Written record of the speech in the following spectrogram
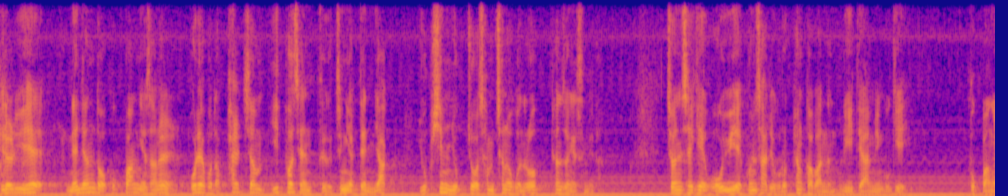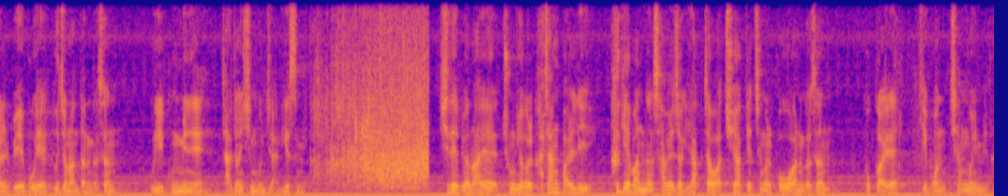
이를 위해 내년도 국방 예산을 올해보다 8.2% 증액된 약 66조 3천억 원으로 편성했습니다. 전 세계 5위의 군사력으로 평가받는 우리 대한민국이 국방을 외부에 의존한다는 것은 우리 국민의 자존심 문제 아니겠습니까? 시대 변화의 충격을 가장 빨리 크게 받는 사회적 약자와 취약계층을 보호하는 것은 국가의 기본 책무입니다.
